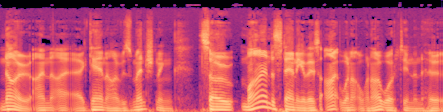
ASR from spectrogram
No, and I, again, I was mentioning. So my understanding of this, I, when I when I walked in and heard,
